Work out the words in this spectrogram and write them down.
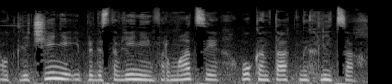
от лечения и предоставления информации о контактных лицах?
